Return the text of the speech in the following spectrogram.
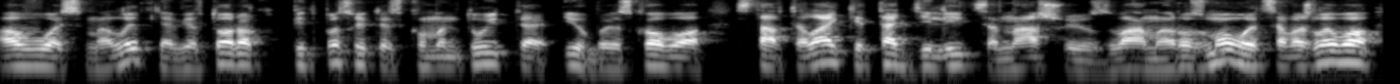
8 липня. Вівторок. Підписуйтесь, коментуйте і обов'язково ставте лайки та діліться нашою з вами розмовою. Це важливо.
